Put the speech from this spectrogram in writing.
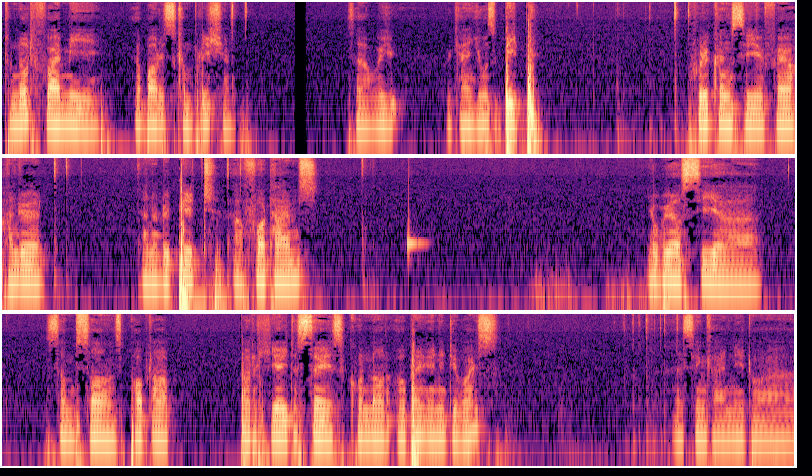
to notify me about its completion. So we we can use beep frequency 500 and repeat uh, four times. You will see uh, some sounds popped up but here it says could not open any device. I think I need to uh,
